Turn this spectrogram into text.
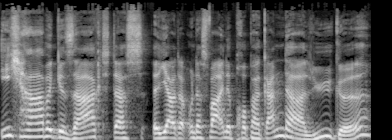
ich habe gesagt, dass, äh, ja, und das war eine Propagandalüge.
